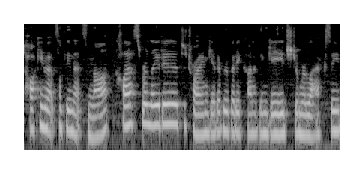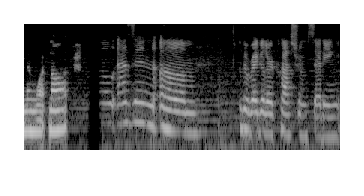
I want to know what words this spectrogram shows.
talking about something that's not class related to try and get everybody kind of engaged and relaxing and whatnot. Well, as in um, the regular classroom setting,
